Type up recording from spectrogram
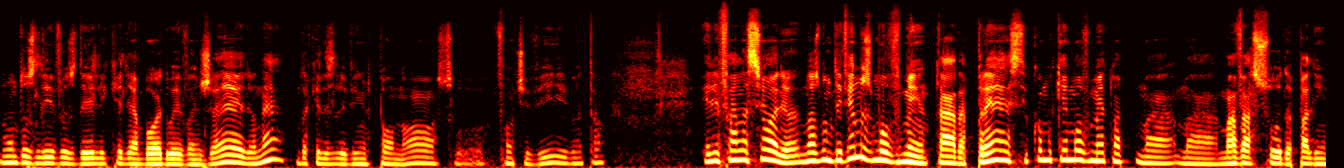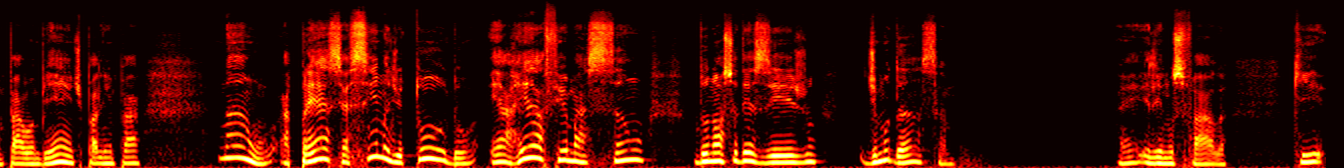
Num dos livros dele que ele aborda o Evangelho, né, daqueles livrinhos Pão Nosso, Fonte Viva e tal. ele fala assim: olha, nós não devemos movimentar a prece como quem movimenta uma, uma, uma vassoura para limpar o ambiente, para limpar. Não, a prece, acima de tudo, é a reafirmação do nosso desejo de mudança. É, ele nos fala que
